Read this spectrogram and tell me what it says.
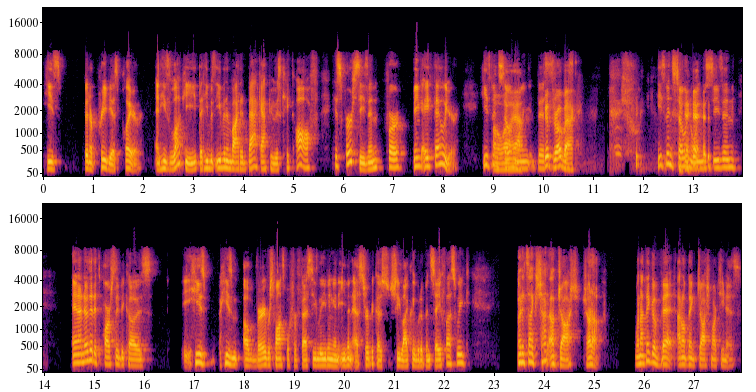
he's been a previous player. And he's lucky that he was even invited back after he was kicked off his first season for being a failure. He's been oh, so wow, annoying. Yeah. This good throwback. This, he's been so annoying this season, and I know that it's partially because he's he's uh, very responsible for Fessy leaving and even Esther because she likely would have been safe last week. But it's like, shut up, Josh. Shut up. When I think of vet, I don't think Josh Martinez.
